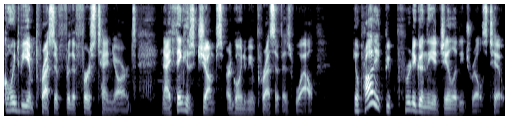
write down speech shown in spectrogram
going to be impressive for the first ten yards, and I think his jumps are going to be impressive as well. He'll probably be pretty good in the agility drills too.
